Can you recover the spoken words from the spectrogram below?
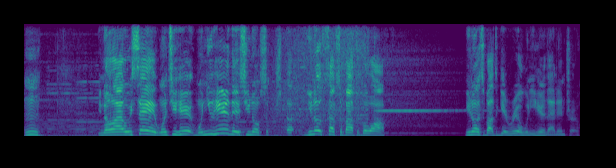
Mm. You know, I always say once you hear when you hear this, you know, uh, you know stuff's about to go off. You know it's about to get real when you hear that intro.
